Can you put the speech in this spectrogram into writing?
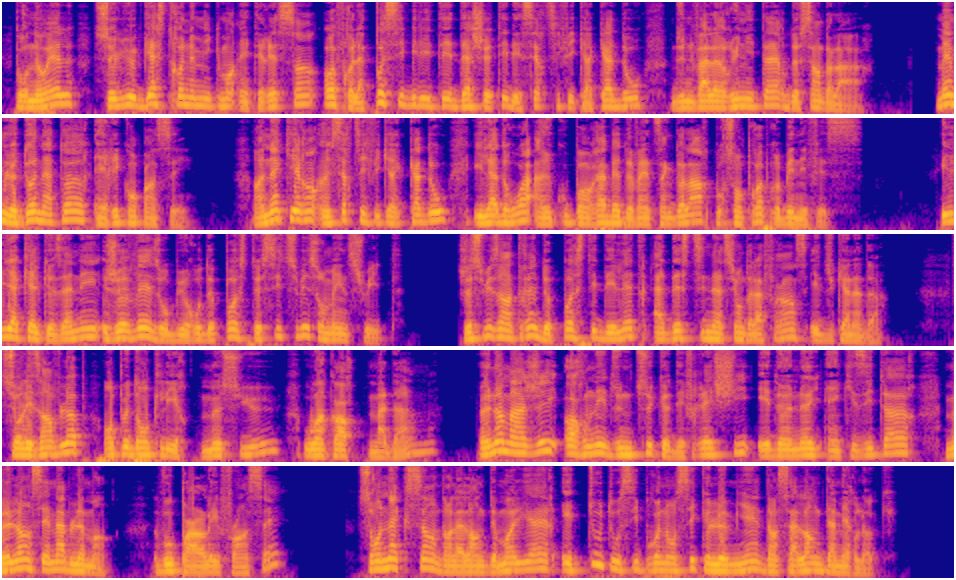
Pour Noël, ce lieu gastronomiquement intéressant offre la possibilité d'acheter des certificats cadeaux d'une valeur unitaire de 100 dollars. Même le donateur est récompensé. En acquérant un certificat cadeau, il a droit à un coupon rabais de 25 dollars pour son propre bénéfice. Il y a quelques années, je vais au bureau de poste situé sur Main Street. Je suis en train de poster des lettres à destination de la France et du Canada. Sur les enveloppes, on peut donc lire Monsieur ou encore Madame. Un homme âgé, orné d'une tuque défraîchie et d'un œil inquisiteur, me lance aimablement. Vous parlez français? Son accent dans la langue de Molière est tout aussi prononcé que le mien dans sa langue d'Amerloc.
